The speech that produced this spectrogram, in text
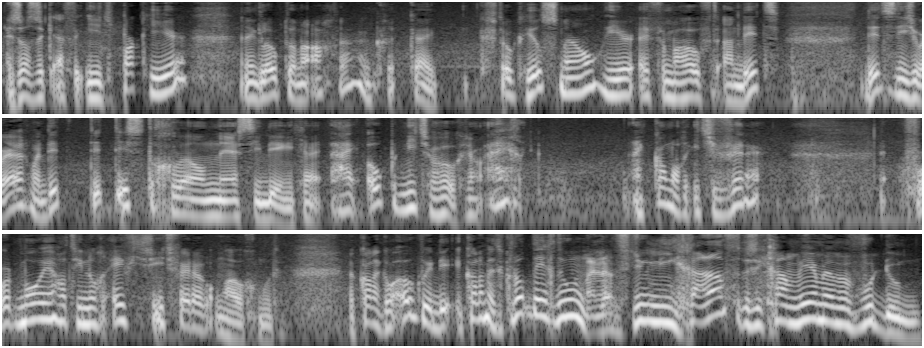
is als ik even iets pak hier en ik loop dan naar achter. Kijk, ik stoot heel snel hier even mijn hoofd aan dit. Dit is niet zo erg, maar dit, dit is toch wel een nasty dingetje. Hij opent niet zo hoog. Nou, eigenlijk, hij kan nog ietsje verder. Voor het mooie had hij nog eventjes iets verder omhoog moeten. Dan kan ik hem ook weer... Ik kan hem met de knop dicht doen, maar dat is natuurlijk niet gaaf. Dus ik ga hem weer met mijn voet doen.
